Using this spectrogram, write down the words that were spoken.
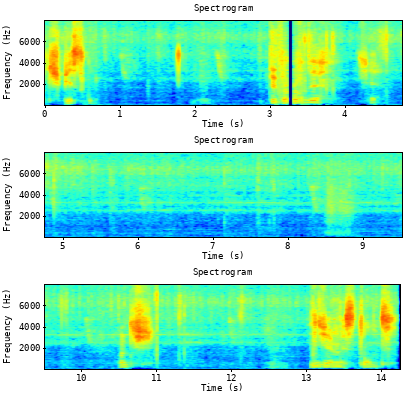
Chodź piesku. Wyprowadzę cię. Chodź. Idziemy stąd.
